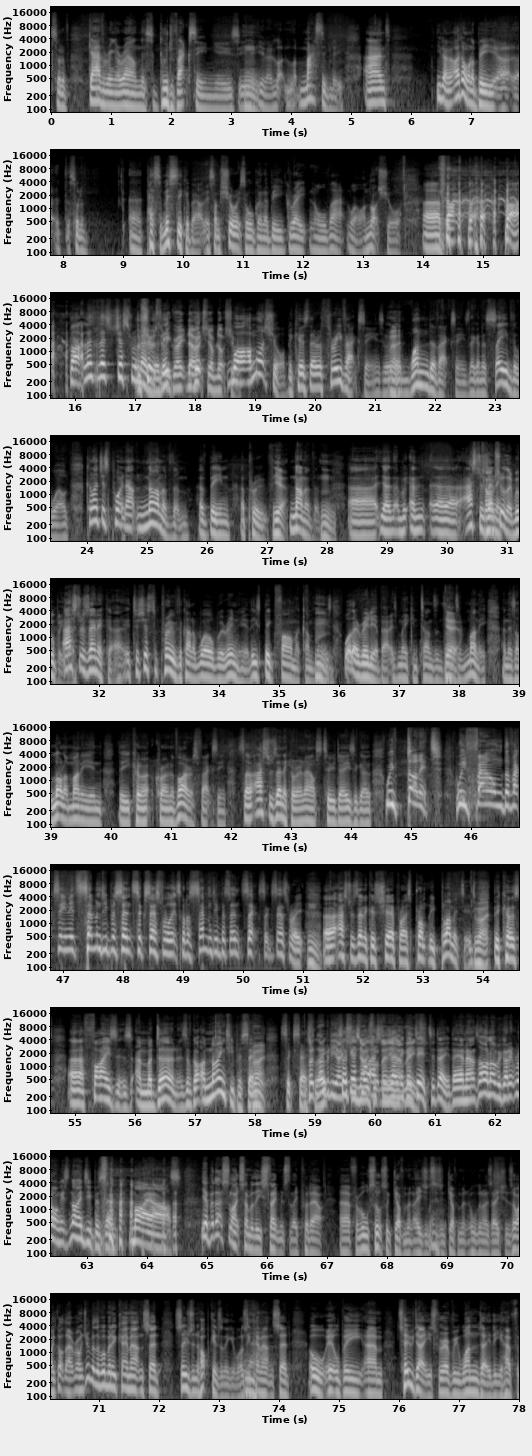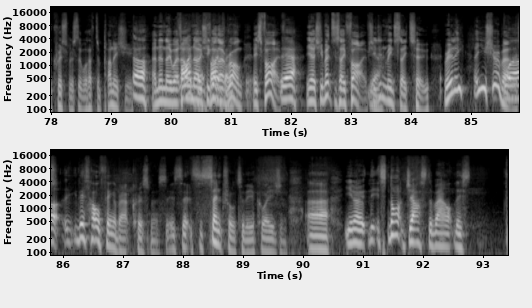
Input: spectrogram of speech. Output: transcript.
sort of gathering around this good vaccine news, y- Hmm. you know, massively, and you know, I don't want to be uh, uh, sort of. Uh, pessimistic about this. I'm sure it's all going to be great and all that. Well, I'm not sure, uh, but, but but but let's let's just remember. sure it's gonna be great. No, actually, I'm not sure. Well, I'm not sure because there are three vaccines. Right. wonder vaccines. They're going to save the world. Can I just point out none of them have been approved? Yeah. None of them. Uh, yeah, and- and uh, AstraZeneca. sure they will be. AstraZeneca, It's just to prove the kind of world we're in here, these big pharma companies, what they're really about is making tons and tons. Yeah. of money. And there's a lot of money in the coronavirus vaccine. So AstraZeneca announced two days ago, we've done it! We've found the vaccine. It's 70% successful. It's got a 70% se- success rate. Uh, AstraZeneca's share price promptly plummeted. Right. because uh, Pfizer's and Moderna's have got a 90% Right. success But rate. nobody so actually guess knows what what any of that AstraZeneca means. did today? They announced, oh no, we got it wrong. It's 90%. My ass. Yeah, but that's like some of these statements that they put out uh, from all sorts of government agencies and government organisations. Oh, I got that wrong. Do you remember the woman who came out and said, Susan Hopkins, I think it was, who came out and said, oh, it'll be um, two days for every one day that you have for Christmas that will have to punish you. Uh, and then they went, oh, no, days, she got that days. wrong. It's five. Yeah. Yeah, she meant to say five. She Yeah. didn't mean to say two. Really? Are you sure about well, this? Well, this whole thing about Christmas is it's central to the equation. Uh, you know, it's not just about this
